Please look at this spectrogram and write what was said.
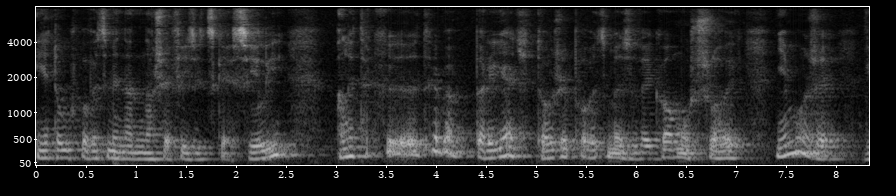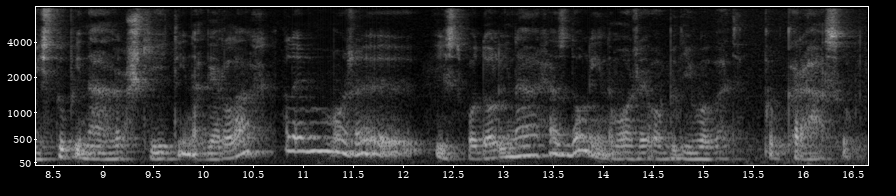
je to už povedzme na naše fyzické sily ale tak e, treba prijať to, že povedzme s vekom už človek nemôže vystúpiť na štíty, na gerlách, ale môže ísť po dolinách a z dolín môže obdivovať tú krásu.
